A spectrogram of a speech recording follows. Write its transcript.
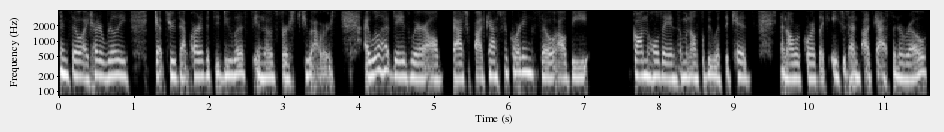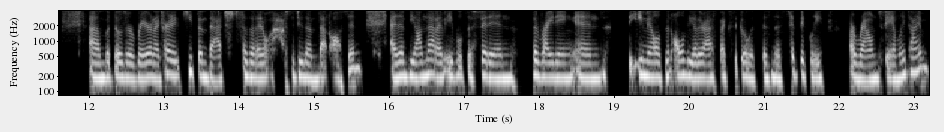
And so I try to really get through that part of the to do list in those first few hours. I will have days where I'll batch podcast recordings. So I'll be gone the whole day and someone else will be with the kids and I'll record like eight to 10 podcasts in a row. Um, but those are rare and I try to keep them batched so that I don't have to do them that often. And then beyond that, I'm able to fit in the writing and the emails and all the other aspects that go with business typically around family time.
